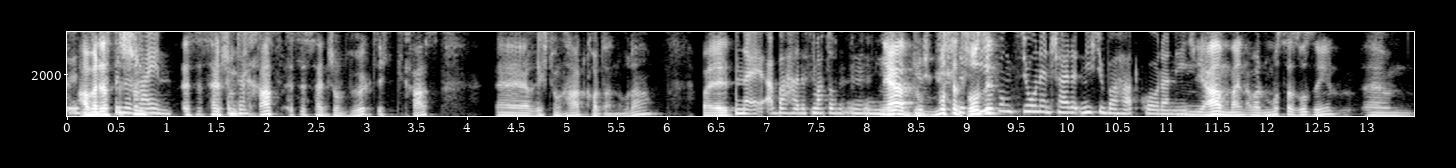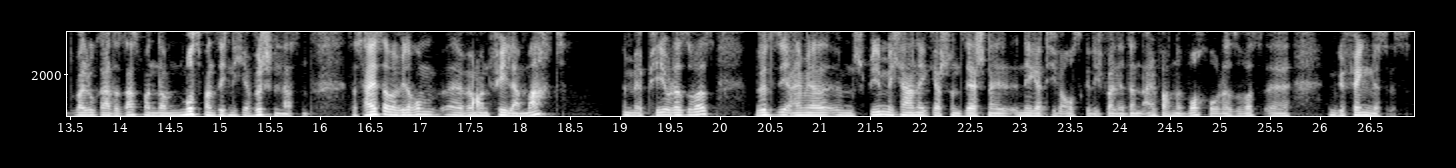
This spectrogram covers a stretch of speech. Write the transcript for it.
äh, so Aber das ist schon, Spinnereien. es ist halt Das schon krass, es ist halt schon wirklich krass äh, Richtung Hardcore dann, oder? Weil, Nee, aber das macht doch. Nee, ja, du musst jetzt so sehen, Spielfunktion entscheidet nicht über Hardcore oder nicht. Ja, mein, aber du musst das so sehen, ähm, weil du gerade sagst, man, da muss man sich nicht erwischen lassen. Das heißt aber wiederum, äh, wenn man Fehler macht im RP oder sowas, wird sie einem ja im Spielmechanik ja schon sehr schnell negativ ausgelegt, weil er dann einfach eine Woche oder sowas äh, im Gefängnis ist.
